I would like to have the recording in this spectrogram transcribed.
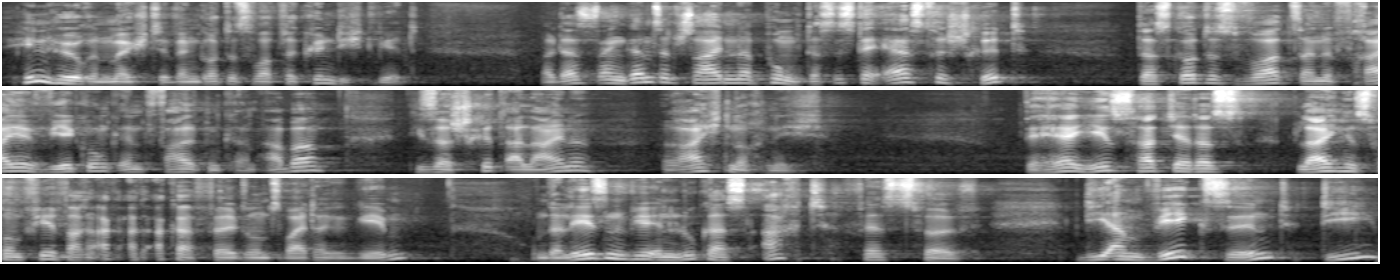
hinhören möchte, wenn Gottes Wort verkündigt wird. Weil das ist ein ganz entscheidender Punkt. Das ist der erste Schritt, dass Gottes Wort seine freie Wirkung entfalten kann. Aber dieser Schritt alleine reicht noch nicht. Der Herr Jesus hat ja das Gleichnis vom vierfachen Ackerfeld uns weitergegeben. Und da lesen wir in Lukas 8, Vers 12, die am Weg sind, die,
